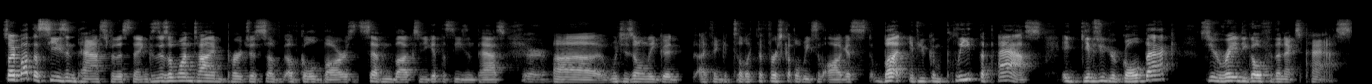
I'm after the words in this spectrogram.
So I bought the season pass for this thing because there's a one-time purchase of, of gold bars. It's seven bucks, and you get the season pass Sure. uh, which is only good, I think, until like the first couple weeks of August. But if you complete the pass, it gives you your gold back, so you're ready to go for the next pass.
